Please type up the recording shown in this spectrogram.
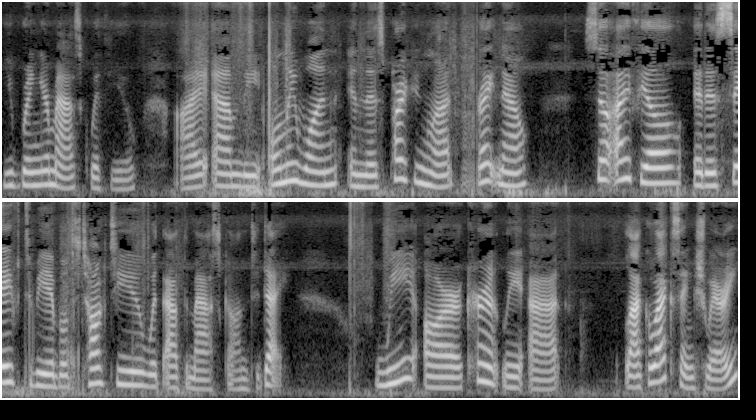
you bring your mask with you. I am the only one in this parking lot right now, so I feel it is safe to be able to talk to you without the mask on today. We are currently at Lacawac Sanctuary,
